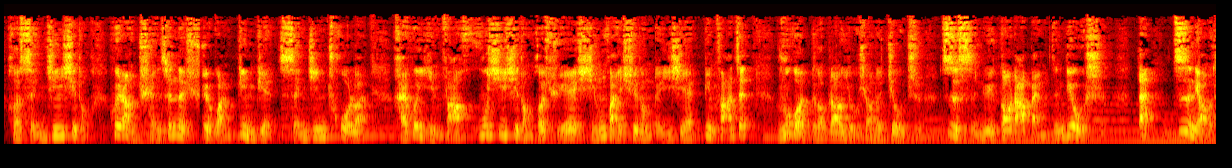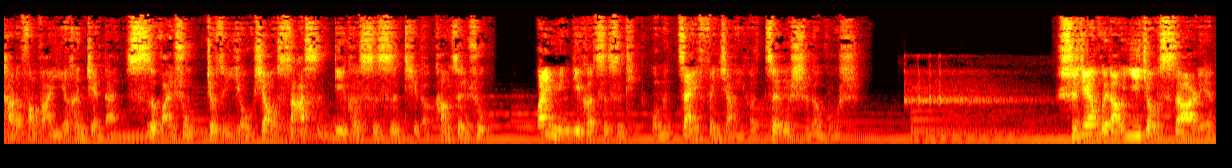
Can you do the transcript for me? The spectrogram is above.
和神经系统，会让全身的血管病变、神经错乱，还会引发呼吸系统和血液循环系统的一些并发症。如果得不到有效的救治，致死率高达百分之六十。但治疗它的方法也很简单，四环素就是有效杀死利克氏氏体的抗生素。关于利克氏氏体，我们再分享一个真实的故事。时间回到一九四二年，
